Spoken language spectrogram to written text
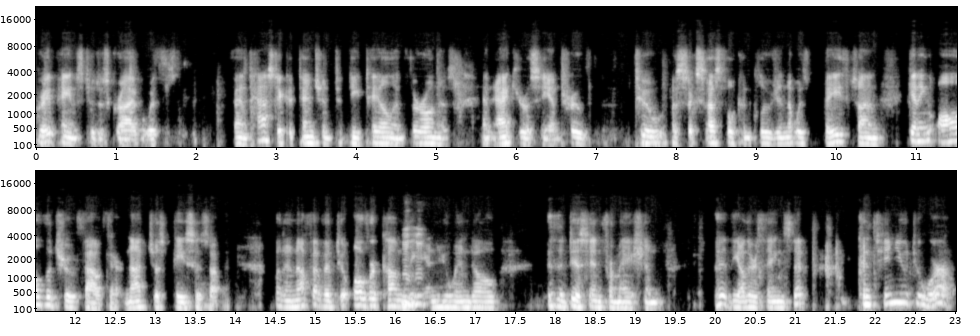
great pains to describe with fantastic attention to detail and thoroughness and accuracy and truth to a successful conclusion that was based on getting all the truth out there, not just pieces of it, but enough of it to overcome mm-hmm. the innuendo, the disinformation, the other things that continue to work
